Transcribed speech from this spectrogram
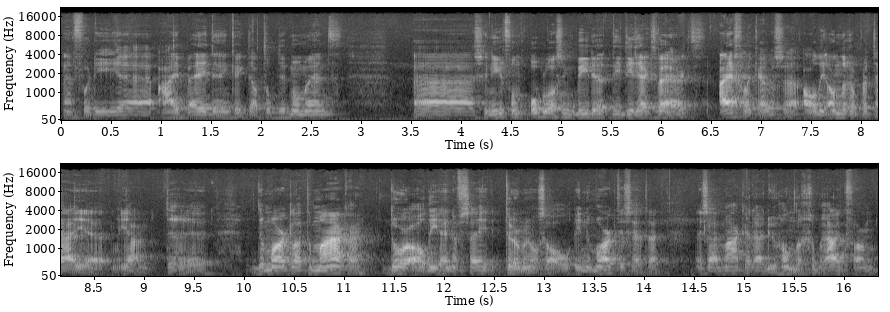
En voor die iPay denk ik dat op dit moment eh, ze in ieder geval een oplossing bieden die direct werkt. Eigenlijk hebben ze al die andere partijen ja, de, de markt laten maken door al die NFC-terminals al in de markt te zetten. En zij maken daar nu handig gebruik van.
